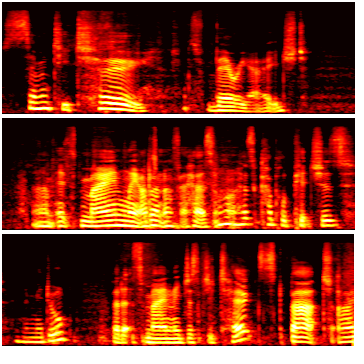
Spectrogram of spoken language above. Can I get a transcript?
72. It's very aged. Um, it's mainly, I don't know if it has, oh, it has a couple of pictures in the middle, but it's mainly just your text. But I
